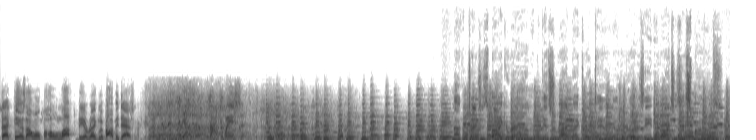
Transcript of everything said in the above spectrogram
Fact is, I want the whole lot to be a regular Bobby Dazzler. Yes, sir, right away, sir. Malcolm turns his bike around and begins to ride back toward town down the road as Andy watches and smiles.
